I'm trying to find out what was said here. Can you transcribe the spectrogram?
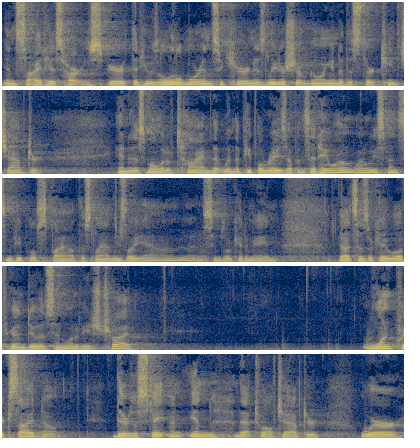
inside his heart and spirit that he was a little more insecure in his leadership going into this 13th chapter, and in this moment of time, that when the people raise up and said, Hey, why don't, why don't we send some people to spy out this land? He's like, Yeah, it seems okay to me. And God says, Okay, well, if you're going to do it, send one of each tribe. One quick side note there's a statement in that 12th chapter where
